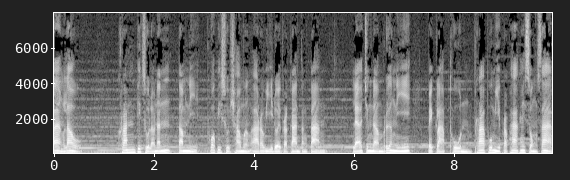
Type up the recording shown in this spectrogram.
บ้างเล่า ครั้นภิกษุเหล่านั้นตำหนิพวกภิกษุชาวเมืองอารวีโดยประการต่างๆ แล้วจึงนำเรื่องนี้ไปกราบทูลพระผู้มีพระภาคให้ทรงทราบ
